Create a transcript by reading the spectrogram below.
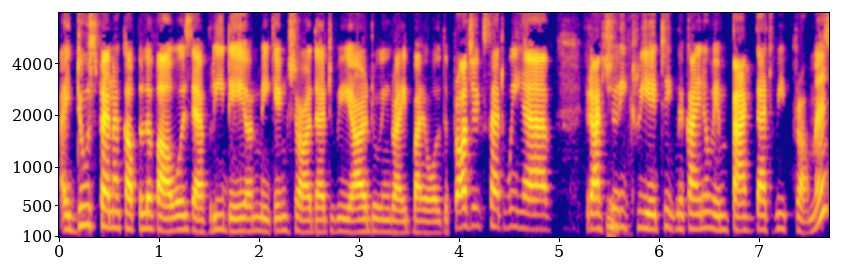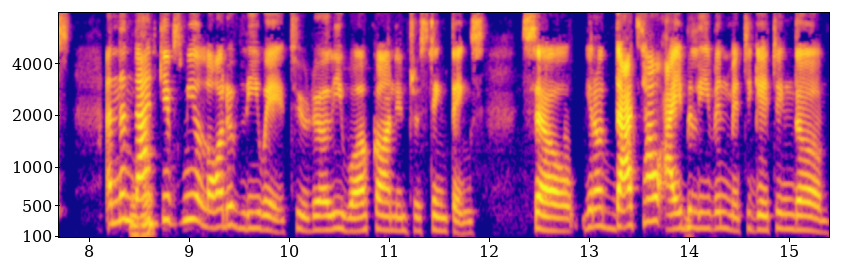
i do spend a couple of hours every day on making sure that we are doing right by all the projects that we have. We're actually creating the kind of impact that we promise. And then that gives me a lot of leeway to really work on interesting things. So you know that's how i believe in mitigating the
